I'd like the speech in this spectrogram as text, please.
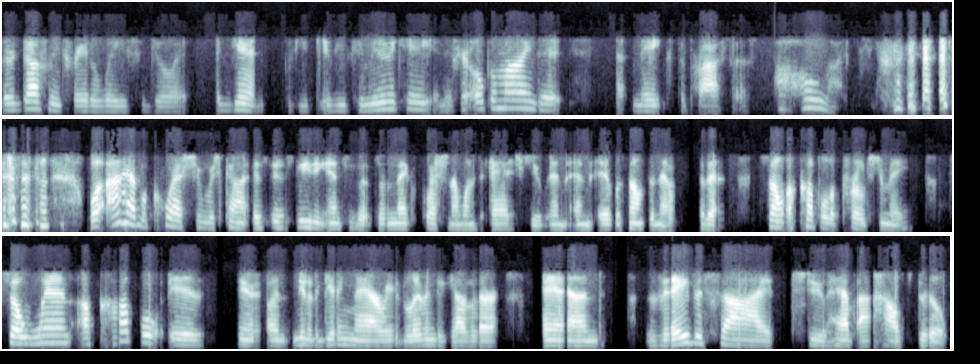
there are definitely creative ways to do it. Again, if you if you communicate and if you're open minded, that makes the process a whole lot well, I have a question which kind of is, is leading into the, the next question I wanted to ask you, and and it was something that that some a couple approached me. So when a couple is Uh, you know getting married, living together, and they decide to have a house built,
